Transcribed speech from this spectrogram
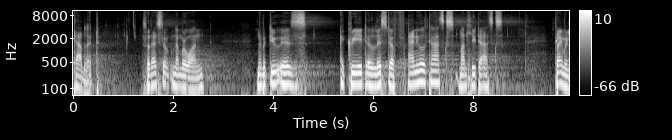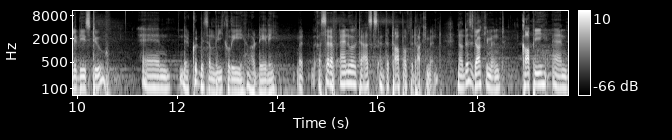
tablet. So that's the number one. Number two is I create a list of annual tasks, monthly tasks, primarily these two, and there could be some weekly or daily, but a set of annual tasks at the top of the document. Now, this document, copy and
